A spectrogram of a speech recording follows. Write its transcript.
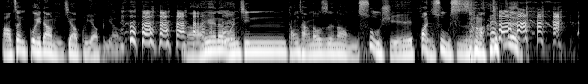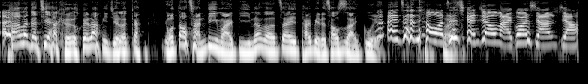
保证贵到你叫不要不要 啊！因为那个文青通常都是那种数学幻术师嘛，就是他那个价格会让你觉得，干我到产地买比那个在台北的超市还贵。哎，真的，我之前就有买过香蕉，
